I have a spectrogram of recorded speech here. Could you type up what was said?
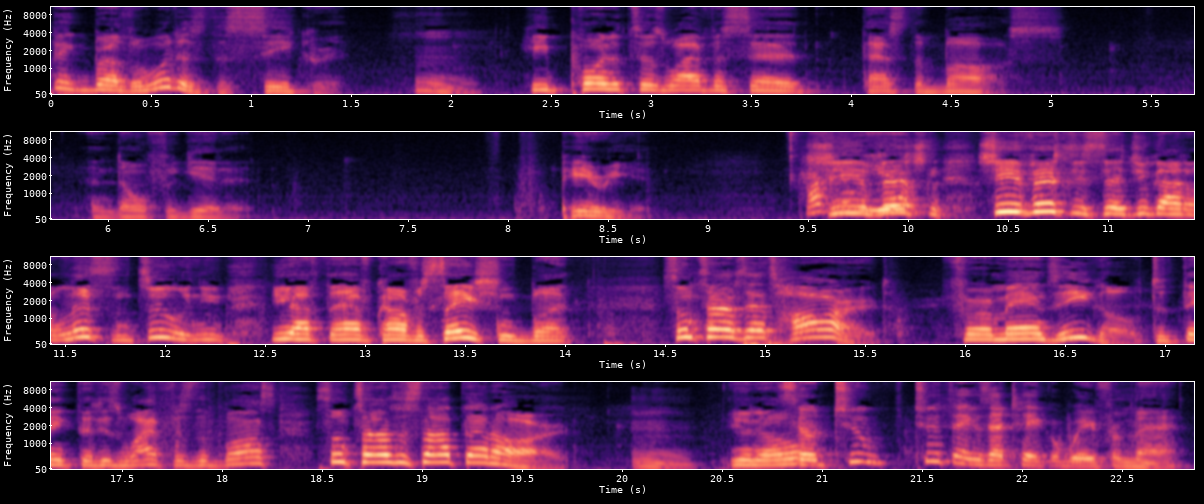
big brother, what is the secret?" Hmm. He pointed to his wife and said, "That's the boss, and don't forget it." Period How she come you eventually she eventually said you got to listen too and you you have to have conversation but sometimes that's hard for a man's ego to think that his wife is the boss sometimes it's not that hard you know Mm. So two two things I take away from that.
